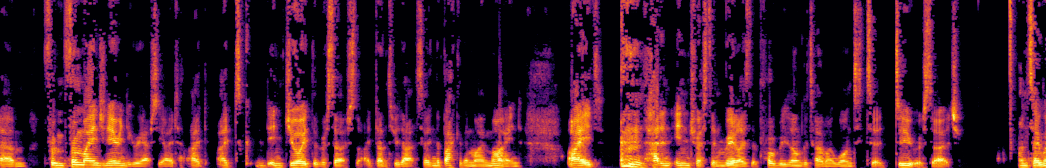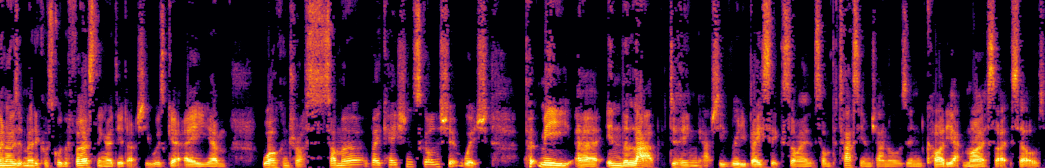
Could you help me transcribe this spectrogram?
um, from from my engineering degree, actually, I'd, I'd I'd enjoyed the research that I'd done through that. So in the back of my mind, I'd had an interest and realised that probably longer term I wanted to do research. And so when I was at medical school, the first thing I did actually was get a um, Wellcome Trust summer vacation scholarship, which put me uh, in the lab doing actually really basic science on potassium channels in cardiac myocyte cells,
